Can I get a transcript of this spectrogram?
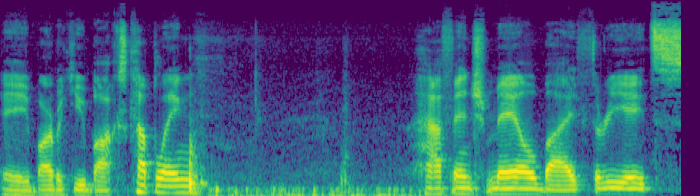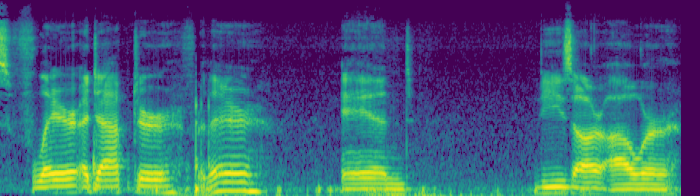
a barbecue box coupling, half inch male by 3 eighths flare adapter for there, and these are our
